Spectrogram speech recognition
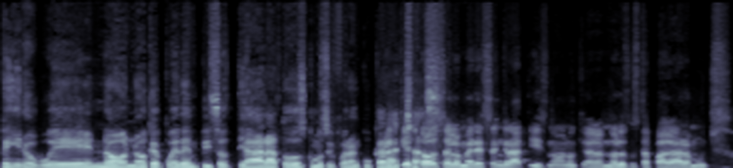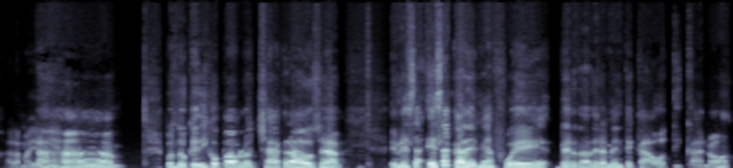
pero bueno, ¿no? Que pueden pisotear a todos como si fueran Y cucarachas. que todos se lo merecen gratis, ¿no? No, les gusta pagar a muchos, a la mayoría. Ajá. Pues lo que dijo Pablo Chagra, o sea, en esa, esa academia fue verdaderamente caótica, ¿no?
